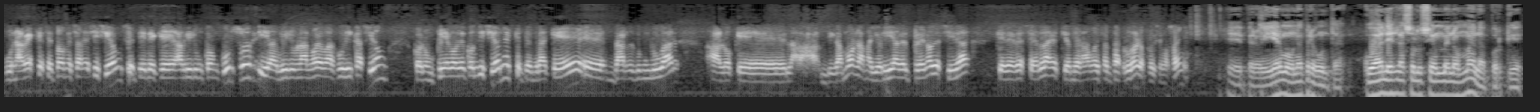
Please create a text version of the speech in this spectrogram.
Una vez que se tome esa decisión, se tiene que abrir un concurso y abrir una nueva adjudicación con un pliego de condiciones que tendrá que eh, dar un lugar a lo que, la, digamos, la mayoría del Pleno decida que debe ser la gestión del agua de Santa Cruz en los próximos años. Eh, pero Guillermo, una pregunta. ¿Cuál es la solución menos mala? Porque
